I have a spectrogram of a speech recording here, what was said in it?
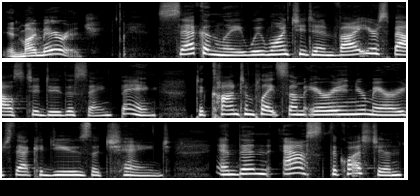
in my marriage? Secondly, we want you to invite your spouse to do the same thing, to contemplate some area in your marriage that could use a change. And then ask the question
